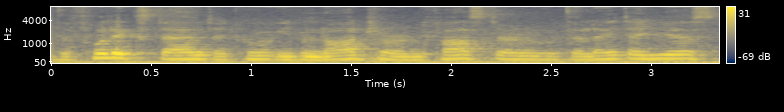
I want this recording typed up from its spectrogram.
the full extent. It grew even larger and faster in the later years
